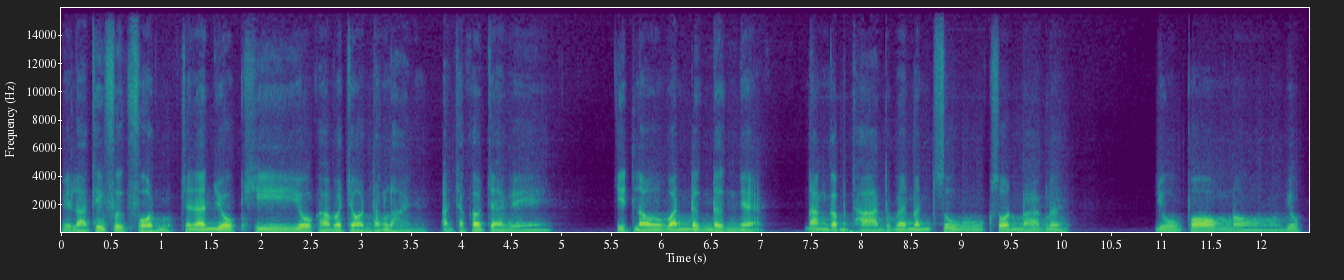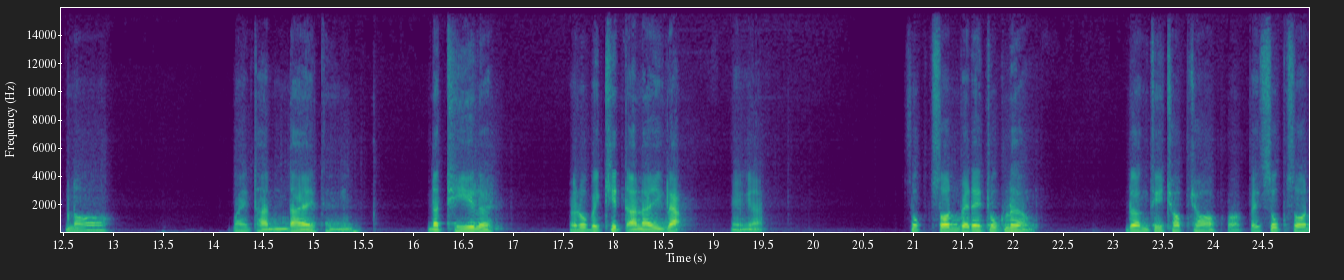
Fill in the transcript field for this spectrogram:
เวลาที่ฝึกฝน ฉะนั้นโยคีโยคาบจรทั้งหลาย อาจจะเข้าใจว่าจิตเราวันหนึ่งหนึ่งเนี่ย นั่งกรรมฐานทำไมมันสุกสนมากเลย อยู่ปองเนาะยุบเนาะไม่ทันได้ถึงนาทีเลย ไม่รู้ไปคิดอะไรอีกแล้วอย่างเงี้ยซุกซนไปได้ทุกเรื่อง เรื่องที่ชอบชอบก็ไปซุกซน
